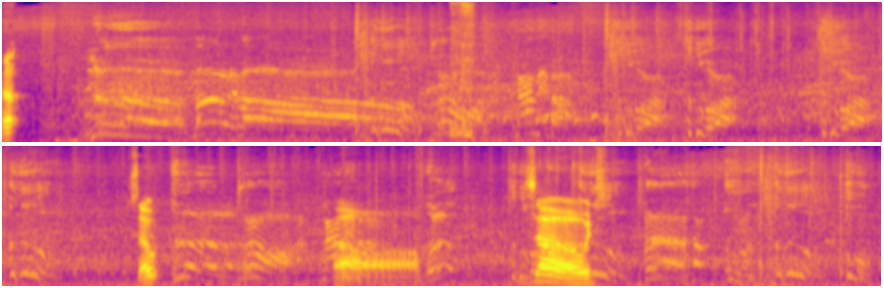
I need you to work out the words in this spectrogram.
Uh, Zote. Aww. Zote. I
